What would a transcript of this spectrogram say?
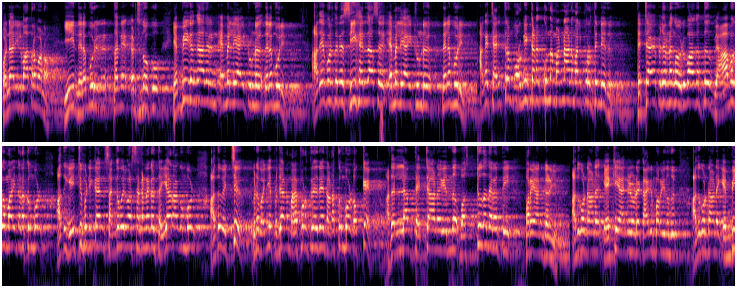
പൊന്നാനിയിൽ മാത്രമാണോ? ഈ നിലമ്പൂരിൽ തന്നെ എടുത്തു നോക്കൂ. M P Gangadharan M L A ആയിട്ടുണ്ട് നിലമ്പൂരിൽ. അതേപോലെ തന്നെ C Haridas M L A ആയിട്ടുണ്ട് നിലമ്പൂരിൽ. അങ്ങനെ ചരിത്രം ഉറങ്ങിക്കിടക്കുന്ന മണ്ണാണ് മലപ്പുറത്തിന്റെത്. തെറ്റായ പ്രചരണങ്ങൾ ഒരു ഭാഗത്ത് വ്യാപകമായി നടക്കുമ്പോൾ അത് ഏറ്റുപിടിക്കാൻ സംഘപരിവാർ സംഘടനകൾ തയ്യാറാകുമ്പോൾ അത് വെച്ച് ഇവിടെ വലിയ പ്രചാരണം മലപ്പുറത്തിനെതിരെ നടക്കുമ്പോൾ ഒക്കെ അതെല്ലാം തെറ്റാണ് എന്ന് വസ്തുത നിരത്തി പറയാൻ കഴിയും. അതുകൊണ്ടാണ് എ കെ ആന്റണിയുടെ കാര്യം പറയുന്നത്. അതുകൊണ്ടാണ് എം പി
